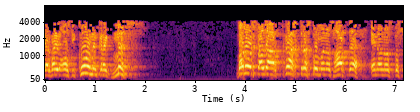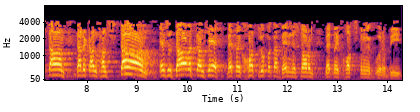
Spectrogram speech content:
terwyl ons die koninkryk mis. Wanneer sal daar krag terugkom in ons harte en in ons bestaan dat ek kan gaan staan en soos Dawid kan sê met my God loop ek 'n bende storm met my God spring ek oor 'n muur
